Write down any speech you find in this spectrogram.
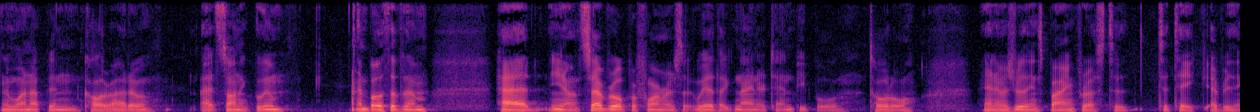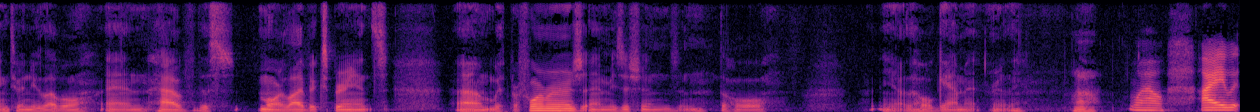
and one up in Colorado at Sonic Bloom, and both of them had you know several performers. We had like nine or ten people total, and it was really inspiring for us to to take everything to a new level and have this more live experience um, with performers and musicians and the whole you know the whole gamut really. Wow. Wow. I,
